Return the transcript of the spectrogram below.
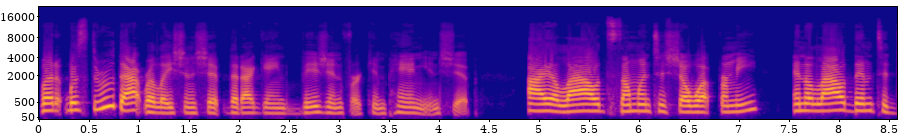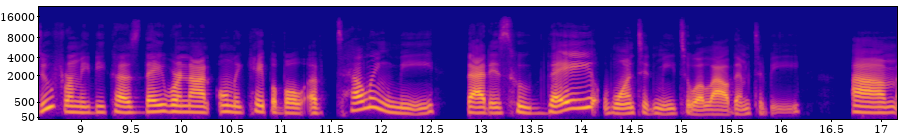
but it was through that relationship that I gained vision for companionship. I allowed someone to show up for me and allowed them to do for me because they were not only capable of telling me that is who they wanted me to allow them to be, um,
